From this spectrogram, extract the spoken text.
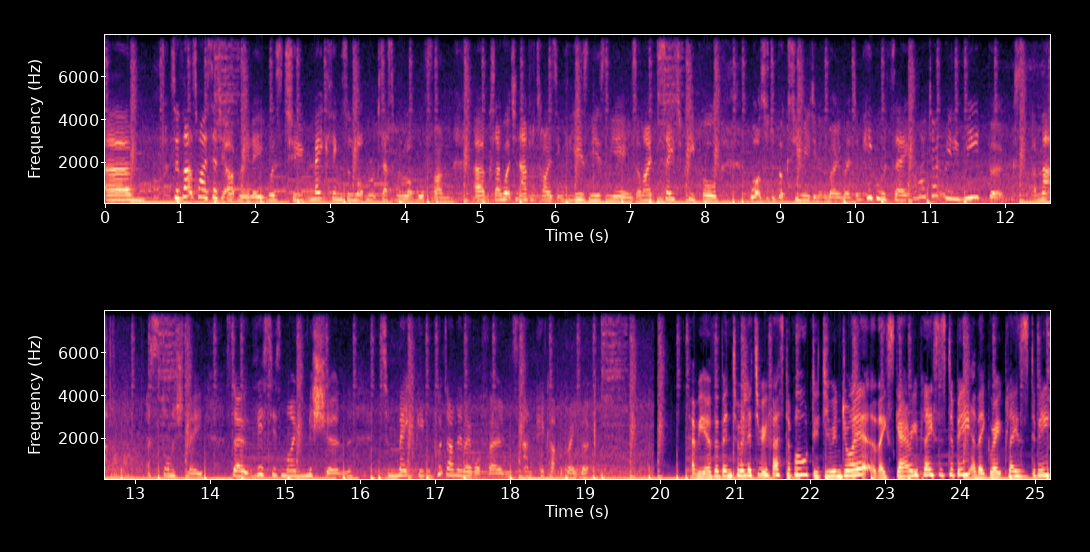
Um, so that's why I set it up really, was to make things a lot more accessible a lot more fun. Because um, I worked in advertising for years and years and years, and I'd say to people, what sort of books are you reading at the moment? And people would say, oh, I don't really read books. And that astonished me. So this is my mission to make people put down their mobile phones and pick up a great book. Have you ever been to a literary festival? Did you enjoy it? Are they scary places to be? Are they great places to be?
